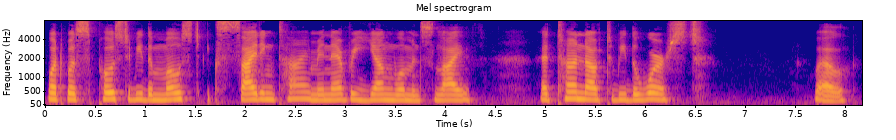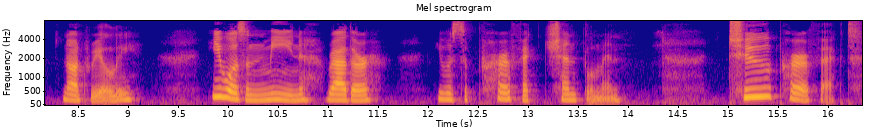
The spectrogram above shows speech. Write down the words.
What was supposed to be the most exciting time in every young woman's life had turned out to be the worst. Well, not really. He wasn't mean, rather, he was a perfect gentleman. Too perfect.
